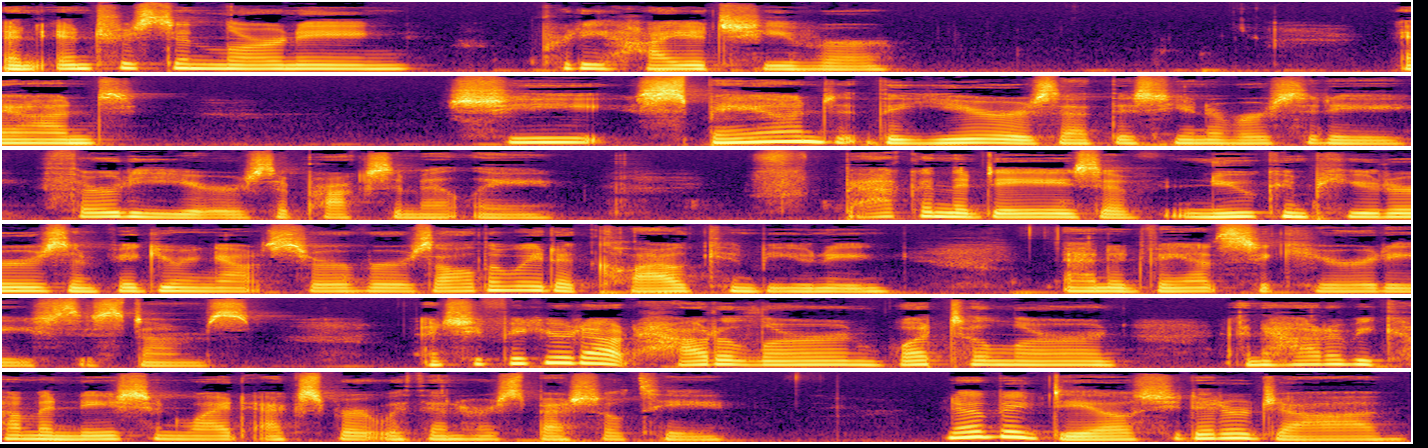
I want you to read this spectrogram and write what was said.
an interest in learning, pretty high achiever. And she spanned the years at this university, 30 years approximately, back in the days of new computers and figuring out servers, all the way to cloud computing and advanced security systems. And she figured out how to learn, what to learn, and how to become a nationwide expert within her specialty. No big deal. She did her job.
